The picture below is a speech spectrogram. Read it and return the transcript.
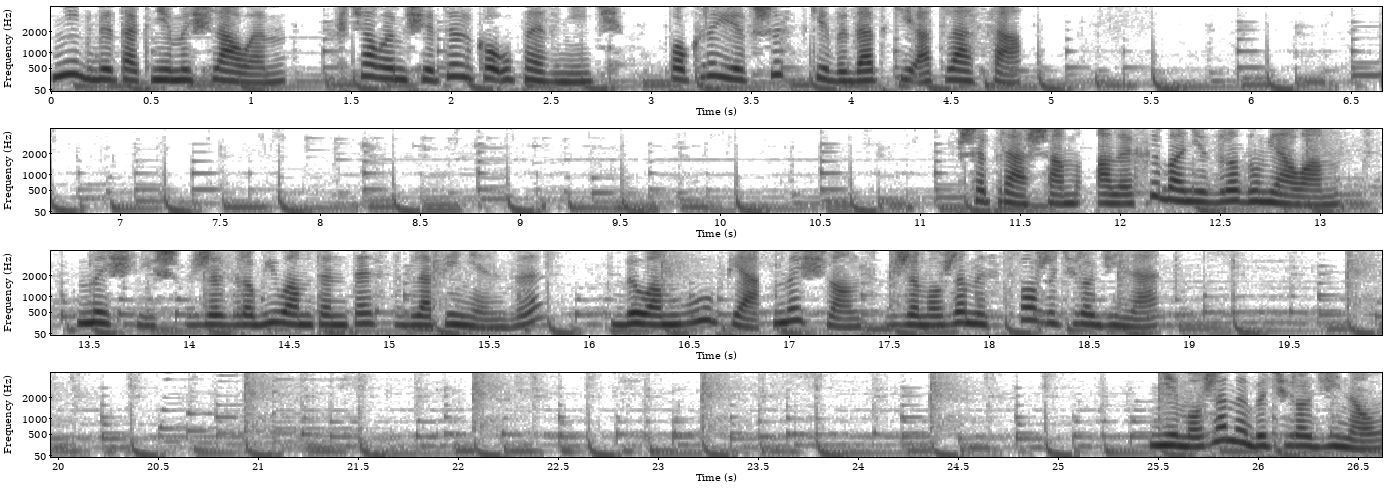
Nigdy tak nie myślałem. Chciałem się tylko upewnić. Pokryję wszystkie wydatki Atlasa. Przepraszam, ale chyba nie zrozumiałam. Myślisz, że zrobiłam ten test dla pieniędzy? Byłam głupia, myśląc, że możemy stworzyć rodzinę. Nie możemy być rodziną.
